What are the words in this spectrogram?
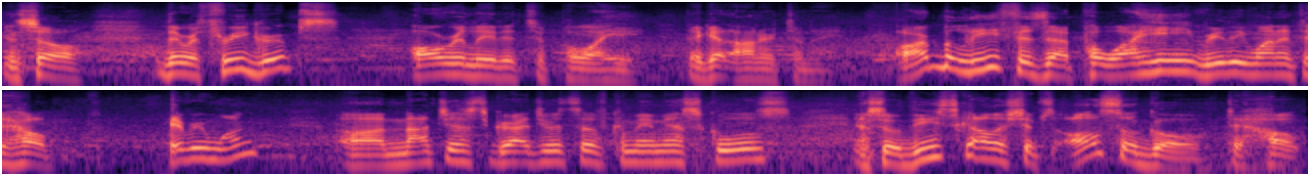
And so there were three groups, all related to Pauahi, that got honored tonight. Our belief is that Pauahi really wanted to help everyone, uh, not just graduates of Kamehameha schools. And so these scholarships also go to help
